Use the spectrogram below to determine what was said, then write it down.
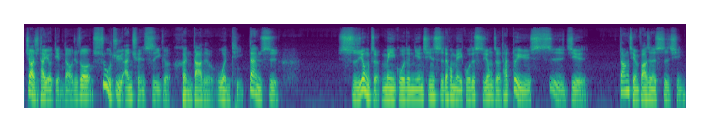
Josh 他有点到，就是说数据安全是一个很大的问题，但是使用者，美国的年轻世代或美国的使用者，他对于世界当前发生的事情，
